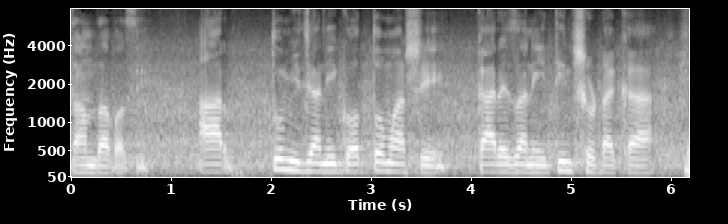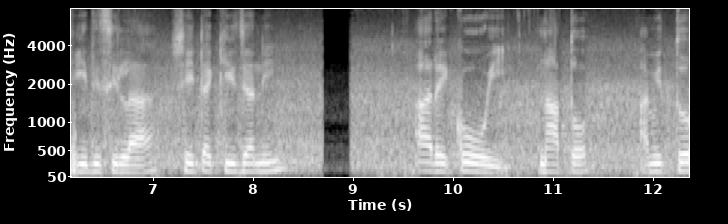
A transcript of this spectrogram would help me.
ধান্দাবাজি আর তুমি জানি গত মাসে কারে জানি তিনশো টাকা ফি দিছিলা, সেটা কি জানি? আরে কই, না তো। আমি তো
